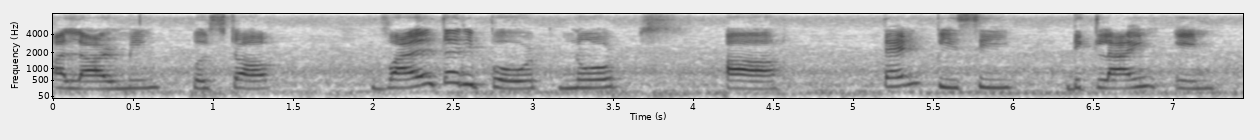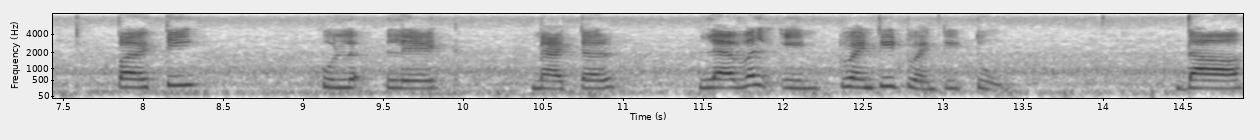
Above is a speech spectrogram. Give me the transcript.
alarming full stop while the report notes a 10 pc decline in particulate matter level in 2022 the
